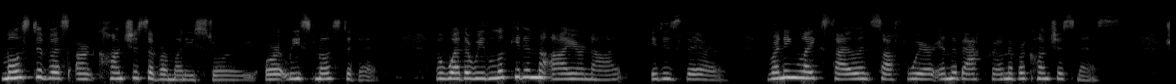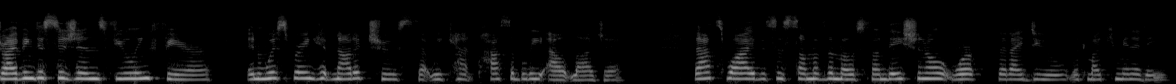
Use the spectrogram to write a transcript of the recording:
Most of us aren't conscious of our money story, or at least most of it. But whether we look it in the eye or not, it is there, running like silent software in the background of our consciousness, driving decisions, fueling fear, and whispering hypnotic truths that we can't possibly out logic. That's why this is some of the most foundational work that I do with my community.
